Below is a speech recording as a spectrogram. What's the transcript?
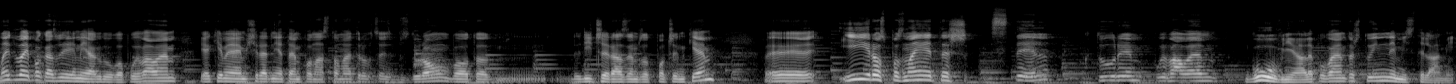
No i tutaj pokazuje mi, jak długo pływałem, jakie miałem średnie tempo na 100 metrów, co jest bzdurą, bo to mm, liczy razem z odpoczynkiem. Yy, I rozpoznaje też styl, którym pływałem głównie, ale pływałem też tu innymi stylami.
